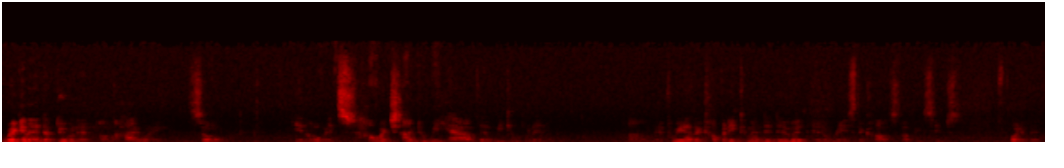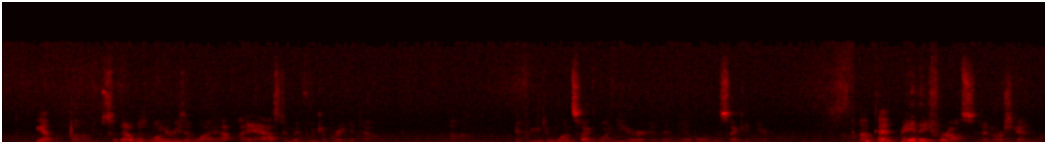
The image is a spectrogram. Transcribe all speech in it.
we're gonna end up doing it on the highway, so, you know, it's how much time do we have that we can put in? Um, if we had a company come in to do it, it'll raise the cost, obviously, it's quite a bit. Yep. Um, so that was one reason why I, I asked him if we could break it down. Um, If we could do one side one year and then the other one the second year. Um, Okay. Mainly for us and our scheduling.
